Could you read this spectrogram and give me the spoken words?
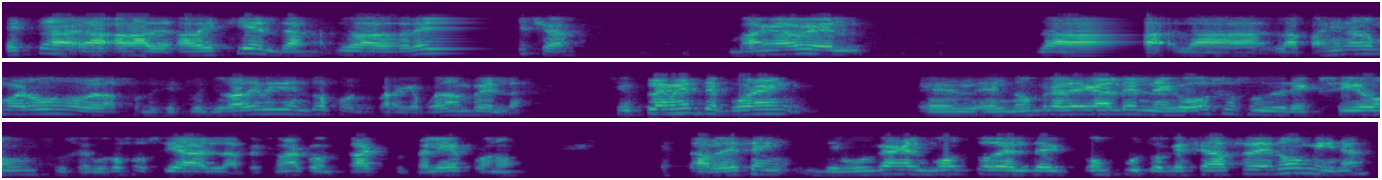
esta, a, la, izquierda y a la derecha van a ver la, la, página número uno de la solicitud. Yo la dividí en dos para que puedan verla. Simplemente ponen el, el, nombre legal del negocio, su dirección, su seguro social, la persona contacto, teléfono, establecen, divulgan el monto del, del cómputo que se hace de nómina,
